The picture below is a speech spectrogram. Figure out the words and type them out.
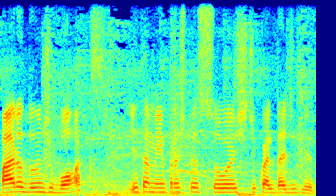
para o dono de box e também para as pessoas de qualidade de vida.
